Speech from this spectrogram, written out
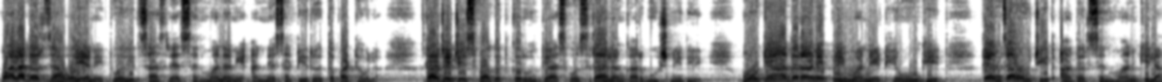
मालाधर जावयाने त्वरित सासऱ्यास सन्मानाने आणण्यासाठी रथ पाठवला. राजाचे स्वागत करून त्यास वस्त्र अलंकार भूषणे दिले. मोठ्या आदराने प्रेमाने ठेवून घेत त्यांचा उचित आदर सन्मान केला.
